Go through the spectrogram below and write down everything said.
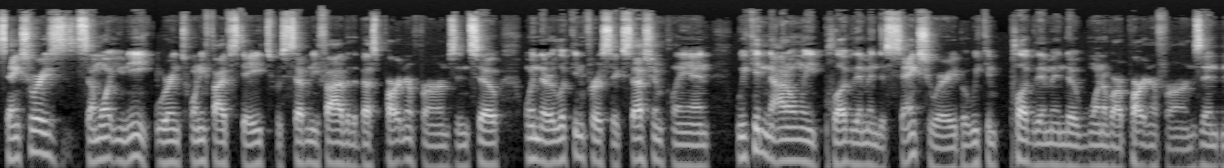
Sanctuary is somewhat unique. We're in 25 states with 75 of the best partner firms. And so when they're looking for a succession plan, we can not only plug them into Sanctuary, but we can plug them into one of our partner firms. And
